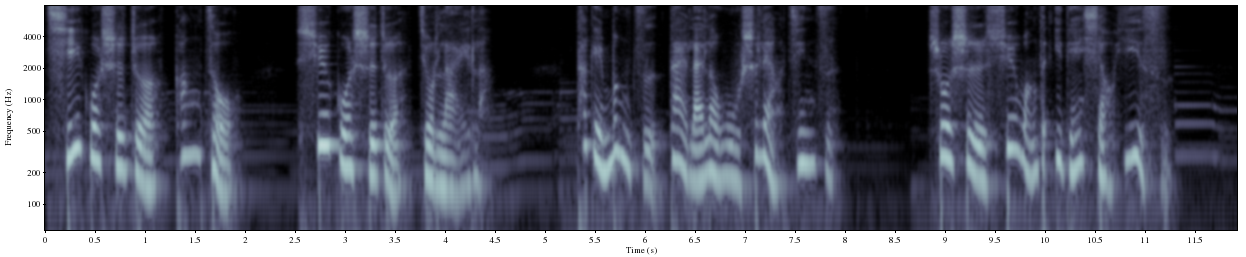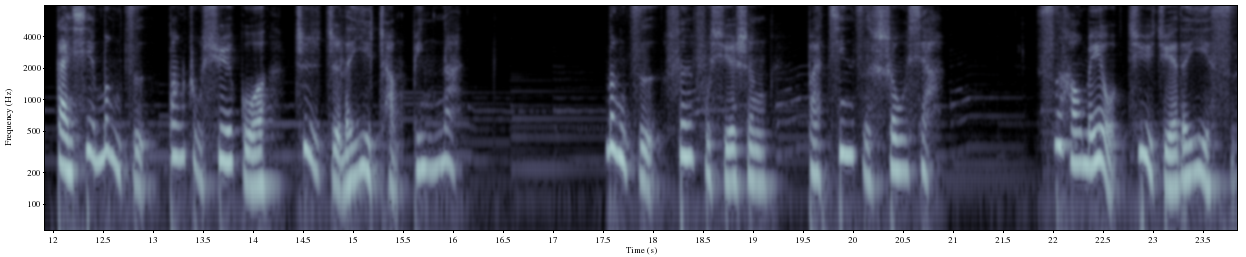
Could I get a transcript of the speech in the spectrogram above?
齐国使者刚走，薛国使者就来了。他给孟子带来了五十两金子，说是薛王的一点小意思，感谢孟子帮助薛国制止了一场兵难。孟子吩咐学生把金子收下，丝毫没有拒绝的意思。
